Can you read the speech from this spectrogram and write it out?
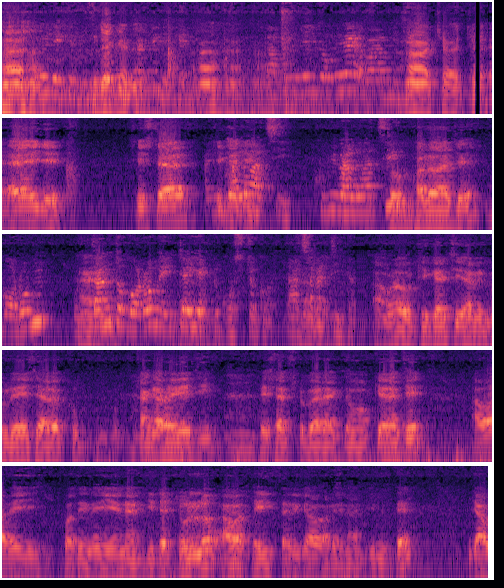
হ্যাঁ হ্যাঁ হ্যাঁ দেখে নেন। হ্যাঁ হ্যাঁ হ্যাঁ। আচ্ছা আচ্ছা। এই যে সিস্টার ঠিক আছে? খুবই ভালো আছি। খুব ভালো আছে? গরম অত্যন্ত গরম এইটাই একটু কষ্টকর। তাছাড়া ঠিক আছে। আমরাও ঠিক আছি আমি ঘুরে এসে আরও খুব চাঙ্গা হয়ে গেছি। প্রেশার সুগার একদম ওকে আছে। আবার এই কদিন এই এনার্জিটা চলল আবার তেইশ তারিখে আবার এনার্জি নিতে যাব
